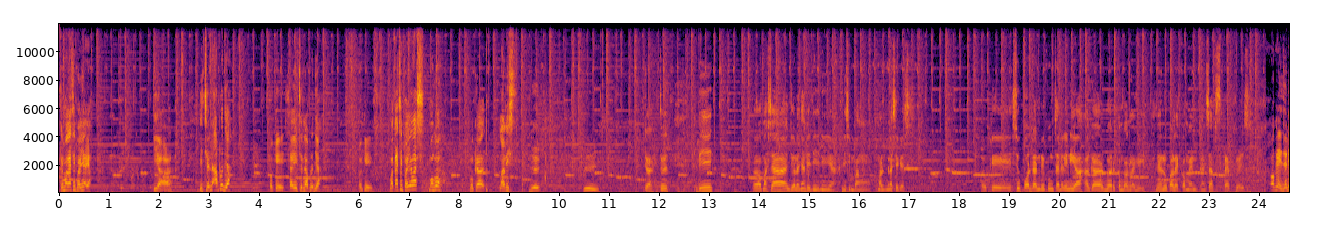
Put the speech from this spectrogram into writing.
Terima kasih banyak ya. Iya. Izin upload ya. Oke, saya izin upload ya. Oke. Makasih banyak, Mas. Monggo. Moga laris. Nggih. Nggih. Udah itu. Jadi eh, masnya jualannya di ini ya, di Simpang Malminas ya, guys. Oke, support dan dukung channel ini ya agar berkembang lagi. Jangan lupa like, comment, dan subscribe guys. Oke, jadi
